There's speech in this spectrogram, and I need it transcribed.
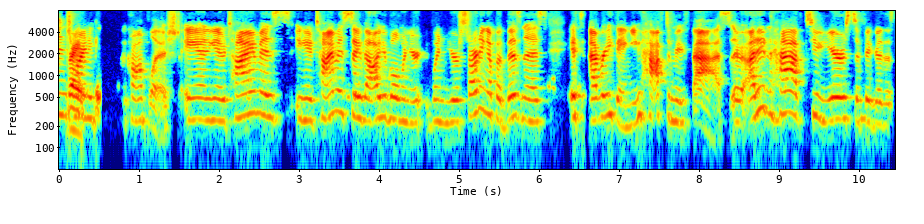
in right. trying to get accomplished and you know time is you know time is so valuable when you're when you're starting up a business it's everything you have to move fast so i didn't have two years to figure this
